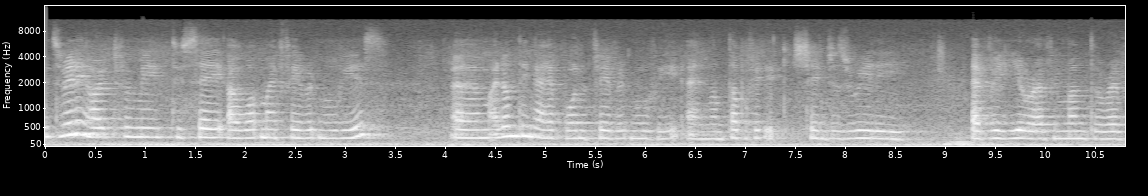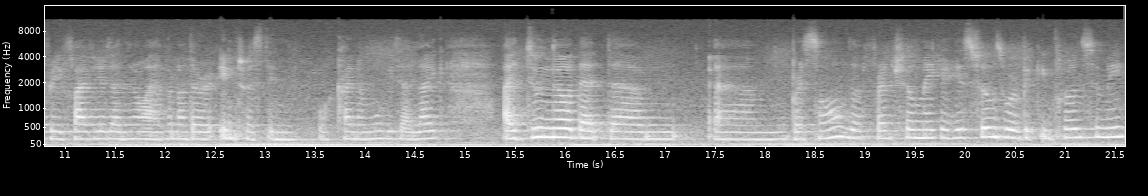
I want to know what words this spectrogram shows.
It's really hard for me to say uh, what my favorite movie is. Um, I don't think I have one favorite movie, and on top of it, it changes really every year or every month or every five years. I don't know. I have another interest in what kind of movies I like. I do know that um, um, Bresson, the French filmmaker, his films were a big influence to me,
